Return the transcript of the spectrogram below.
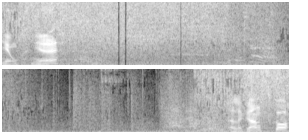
Pięknie. Elegancko.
